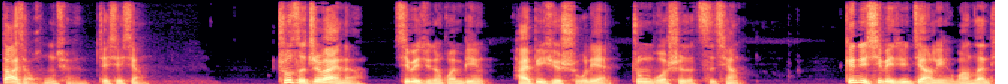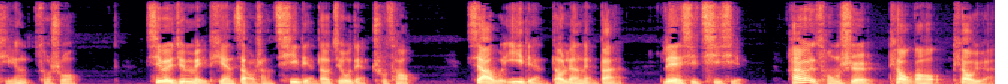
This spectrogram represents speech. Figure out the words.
大小红拳这些项目。除此之外呢，西北军的官兵还必须熟练中国式的刺枪。根据西北军将领王赞廷所说，西北军每天早上七点到九点出操，下午一点到两点半练习器械，还会从事跳高、跳远、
